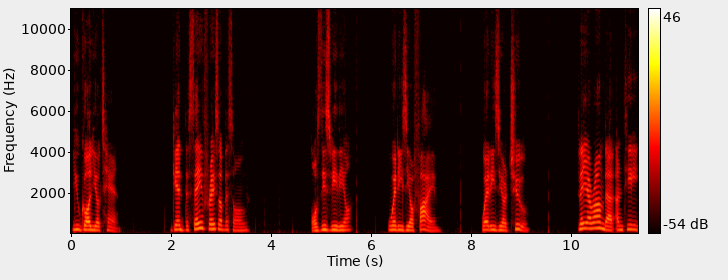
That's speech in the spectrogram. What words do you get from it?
you got your 10. Get the same phrase of the song. Pause this video. Where is your 5? Where is your 2? Play around that until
